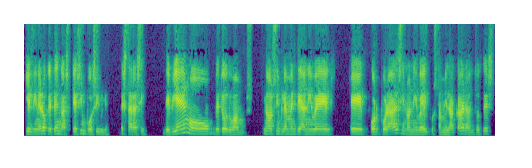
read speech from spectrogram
y el dinero que tengas, es imposible estar así, de bien o de todo, vamos. No simplemente a nivel eh, corporal, sino a nivel, pues también la cara. Entonces,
